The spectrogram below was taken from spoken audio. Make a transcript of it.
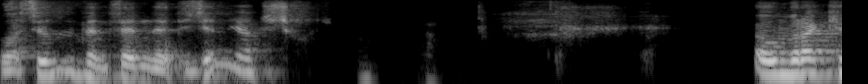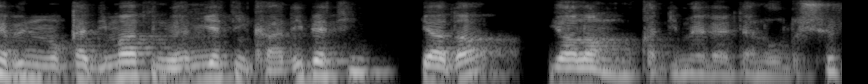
Dolayısıyla senin neticen yanlış çıkar. Ev mürekkebin mukaddimatin mühemmiyetin kadibetin ya da yalan mukaddimelerden oluşur.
